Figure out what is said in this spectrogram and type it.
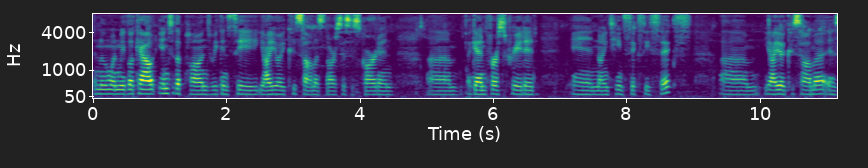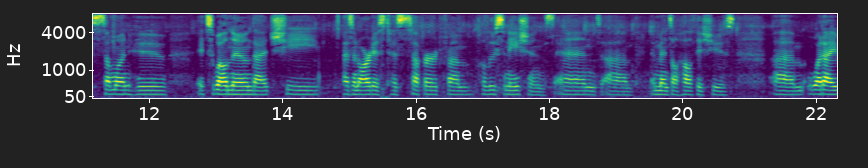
and then when we look out into the pond, we can see Yayoi Kusama's Narcissus Garden. Um, again, first created in 1966. Um, Yayoi Kusama is someone who it's well known that she, as an artist, has suffered from hallucinations and, um, and mental health issues um, what I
